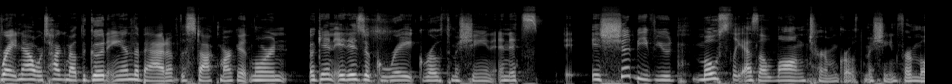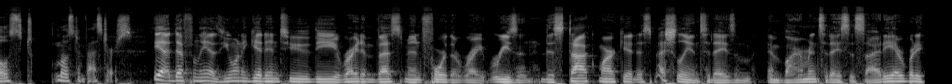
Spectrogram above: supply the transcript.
right now we're talking about the good and the bad of the stock market. Lauren, again, it is a great growth machine and it's it should be viewed mostly as a long-term growth machine for most most investors. Yeah, it definitely is. You want to get into the right investment for the right reason. The stock market, especially in today's environment, today's society, everybody,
